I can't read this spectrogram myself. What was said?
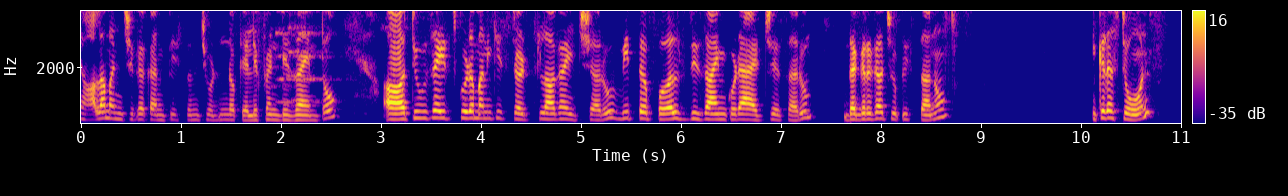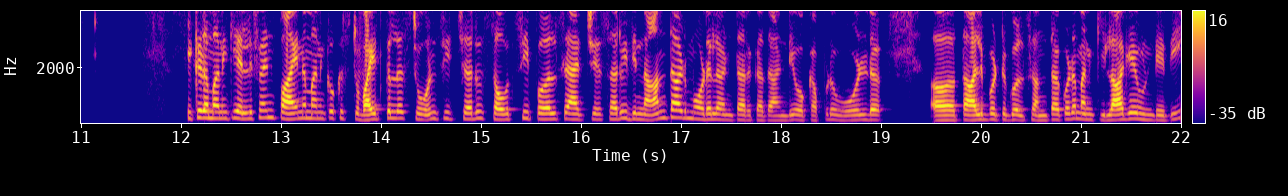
చాలా మంచిగా కనిపిస్తుంది చూడండి ఒక ఎలిఫెంట్ డిజైన్తో టూ సైడ్స్ కూడా మనకి స్టడ్స్ లాగా ఇచ్చారు. విత్ పర్ల్స్ డిజైన్ కూడా యాడ్ చేశారు. దగ్గరగా చూపిస్తాను. ఇక్కడ స్టోన్స్ ఇక్కడ మనకి ఎలిఫెంట్ పైన మనకి ఒక వైట్ కలర్ స్టోన్స్ ఇచ్చారు. సౌత్ సీ పర్ల్స్ యాడ్ చేశారు. ఇది నాంతాడ్ మోడల్ అంటారు కదా అండి. ఒకప్పుడు ఓల్డ్ తాళిబొట్టు గోల్స్ అంతా కూడా మనకి ఇలాగే ఉండేది.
